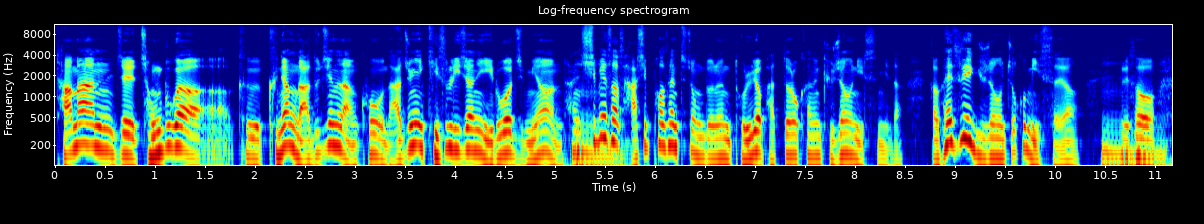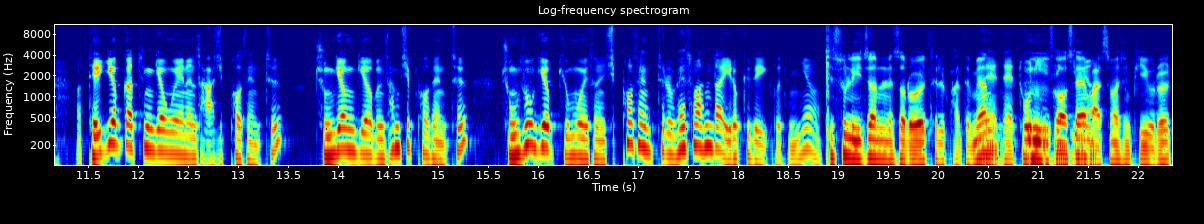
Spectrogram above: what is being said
다만 이제 정부가 그 그냥 놔두지는 않고 나중에 기술 이전이 이루어지면 한 10에서 40% 정도는 돌려받도록 하는 규정은 있습니다. 그러니까 회수의 규정은 조금 있어요. 그래서 대기업 같은 경우에는 40%, 중견기업은 30%, 중소기업 규모에서는 10%를 회수한다 이렇게 돼 있거든요. 기술 이전을 해서 로열티를 받으면 네, 네, 돈이 그것에 생기면. 말씀하신 비율을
